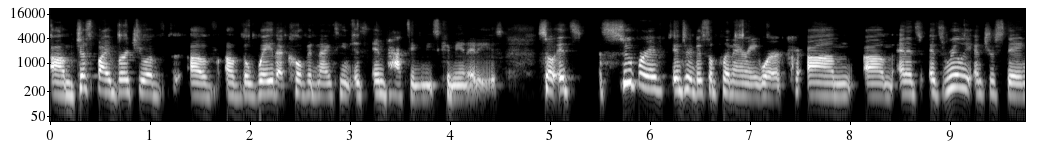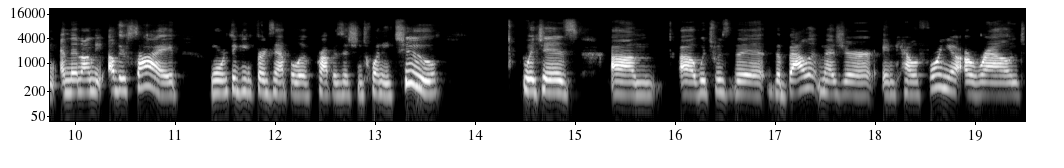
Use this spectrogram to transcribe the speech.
um, just by virtue of, of, of the way that COVID 19 is impacting these communities. So it's super interdisciplinary work. Um, um, and it's, it's really interesting. And then on the other side, when we're thinking, for example, of Proposition 22, which is um, uh, which was the the ballot measure in California around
